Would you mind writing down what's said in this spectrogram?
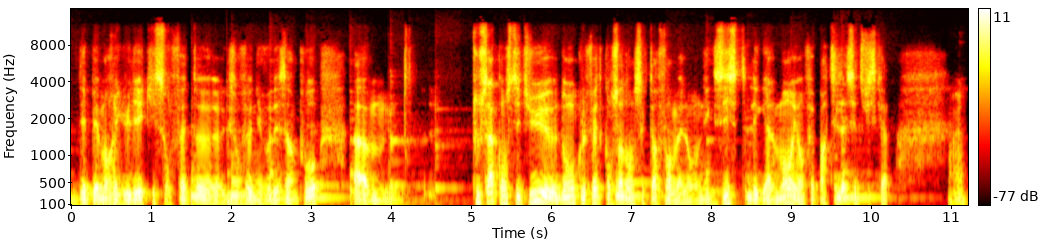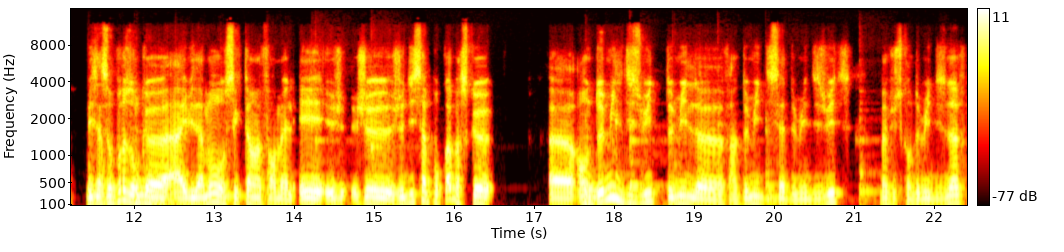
des paiements réguliers qui sont faits, euh, qui sont faits au niveau des impôts. Euh, tout ça constitue donc le fait qu'on soit dans le secteur formel. On existe légalement et on fait partie de l'assiette fiscale. Mais ça s'oppose donc à, évidemment au secteur informel. Et je, je, dis ça pourquoi? Parce que en 2018, 2000, enfin 2017, 2018, même jusqu'en 2019,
